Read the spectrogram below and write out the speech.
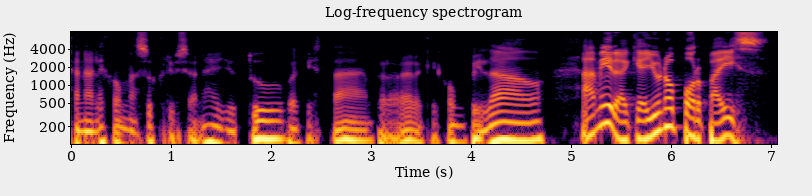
canales con más suscripciones de YouTube. Aquí están, para ver, aquí compilado. Ah, mira, aquí hay uno por país.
